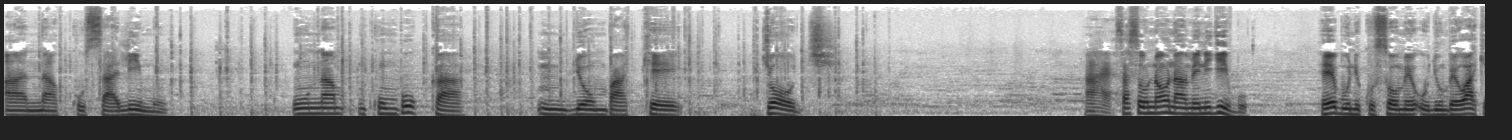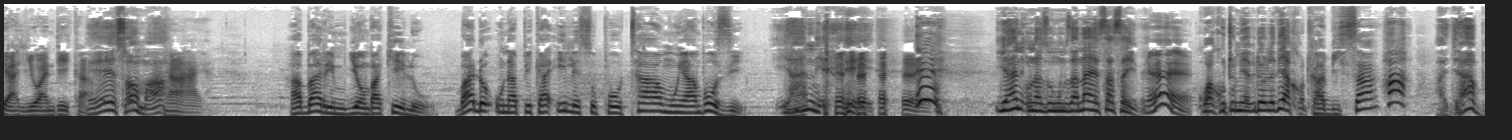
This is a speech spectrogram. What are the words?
anakusalimu. Unamkumbuka mjombake George? Haya, sasa unaona amenijibu. Hebu nikusome ujumbe wake alioandika. Eh, soma. Haya, habari mjomba Kilu, bado unapika ile supu tamu ya mbuzi? Yaani eh, yaani unazungumza naye sasa hivi Eh, kwa kutumia vidole vyako tu. kabisa. Ha, ajabu.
